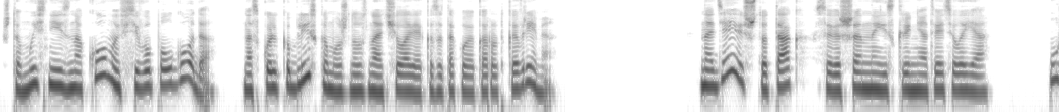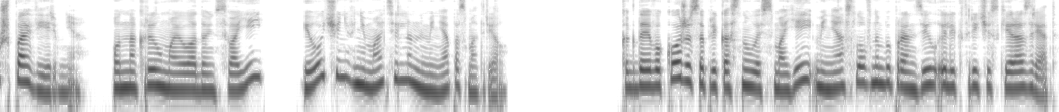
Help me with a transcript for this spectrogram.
что мы с ней знакомы всего полгода. Насколько близко можно узнать человека за такое короткое время? «Надеюсь, что так», — совершенно искренне ответила я. «Уж поверь мне, он накрыл мою ладонь своей и очень внимательно на меня посмотрел. Когда его кожа соприкоснулась с моей, меня словно бы пронзил электрический разряд.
